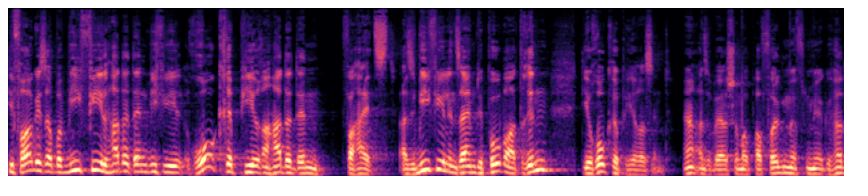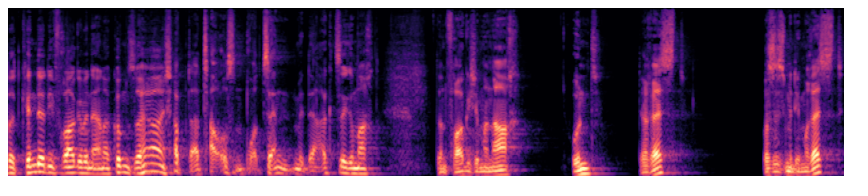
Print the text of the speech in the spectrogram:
Die Frage ist aber, wie viel hat er denn, wie viel Rohkrepierer hat er denn verheizt? Also wie viel in seinem Depot war drin, die Rohkrepierer sind? Ja, also wer schon mal ein paar Folgen von mir gehört hat, kennt ja die Frage, wenn einer kommt und sagt, ja, ich habe da 1000 Prozent mit der Aktie gemacht. Dann frage ich immer nach, und der Rest? Was ist mit dem Rest?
